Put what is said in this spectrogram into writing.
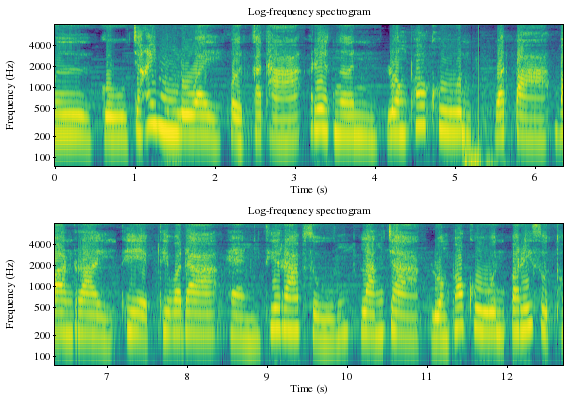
มือ กูจะให้มึงรวย เปิดคาถาเรียกเงิน หลวงพ่อคูณ วัดป่า บานไร เทพ เทวดา แห่งที่ราบสูง หลังจากหลวงพ่อคูณ ปริสุทธโธ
